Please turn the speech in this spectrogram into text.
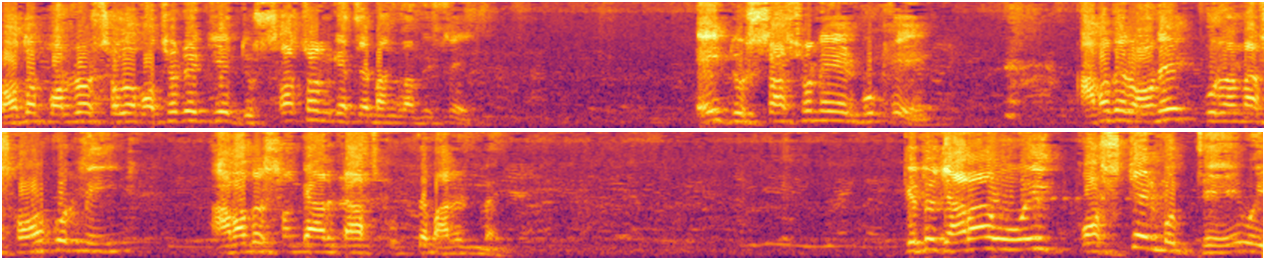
গত পনেরো ষোলো বছরের যে দুঃশাসন গেছে বাংলাদেশে, এই দুঃশাসনের মুখে আমাদের অনেক পুরানা সহকর্মী আমাদের সঙ্গে আর কাজ করতে পারেন নাই। কিন্তু যারা ওই কষ্টের মধ্যে, ওই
